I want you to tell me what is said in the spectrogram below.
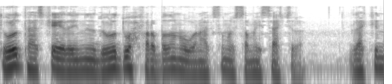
dowladda haska eedaynina dowladdu wax fara badan oo wanaagsan oo samaysaa jira. Laakiin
